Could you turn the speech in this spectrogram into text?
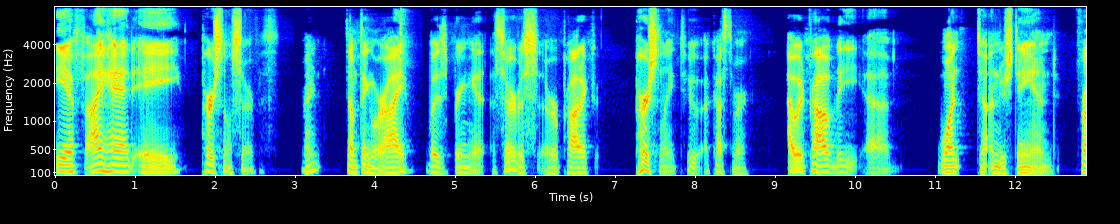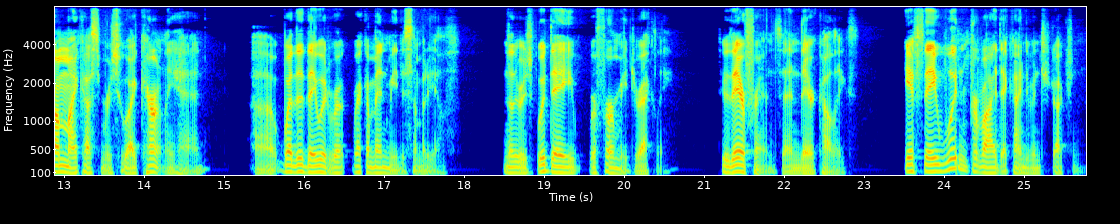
If I had a personal service, right? Something where I was bringing a, service or a product personally to a customer, I would probably uh, want to understand from my customers who I currently had uh, whether they would re- recommend me to somebody else. In other words, would they refer me directly to their friends and their colleagues? If they wouldn't provide that kind of introduction,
